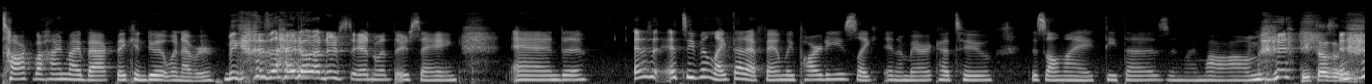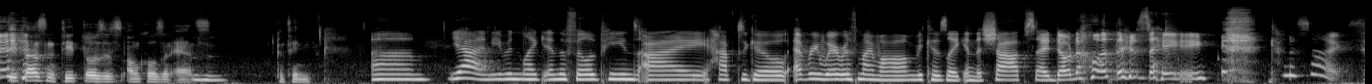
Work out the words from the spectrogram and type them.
talk behind my back, they can do it whenever because I don't understand what they're saying, and. And it's, it's even like that at family parties, like in America too. There's all my titas and my mom. Titas and titas and titos is uncles and aunts. Continue. Um, yeah, and even like in the Philippines, I have to go everywhere with my mom because like in the shops, I don't know what they're saying. kind of sucks.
